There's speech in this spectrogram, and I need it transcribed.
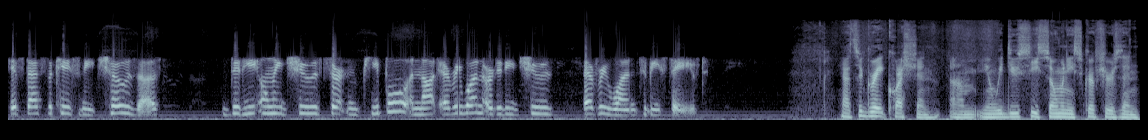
if that's the case, and He chose us, did He only choose certain people and not everyone, or did He choose everyone to be saved? It's a great question. Um, you know, we do see so many scriptures in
